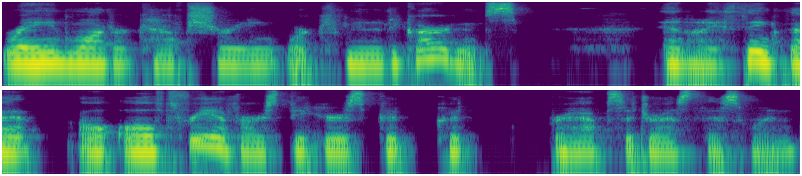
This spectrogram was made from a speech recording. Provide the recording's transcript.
rainwater capturing or community gardens? And I think that all, all three of our speakers could, could perhaps address this one.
